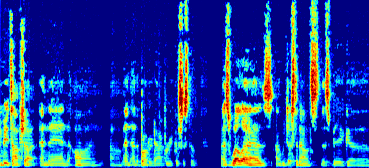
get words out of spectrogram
NBA Top Shot, and then on um, and, and the broader Dapper ecosystem as well as uh, we just announced this big uh,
